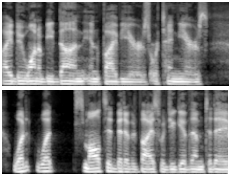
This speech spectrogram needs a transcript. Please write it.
I do want to be done in five years or 10 years. What, what small tidbit of advice would you give them today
